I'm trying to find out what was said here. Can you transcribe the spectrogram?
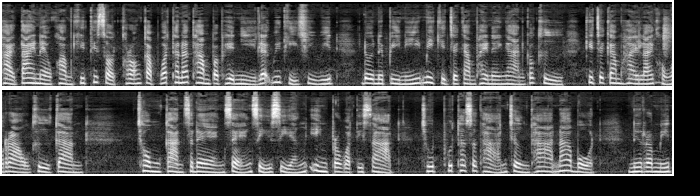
ภายใต้แนวความคิดที่สอดคล้องกับวัฒนธรรมประเพณีและวิถีชีวิต โดยในปีนี้มีกิจกรรมภายในงานก็คือ กิจกรรมไฮไลท์ของเราคือการชมการแสดงแสงสีเสียง อิงประวัติศาสตร์ ชุดพุทธสถานเชิงท่าหน้าโบสถ์นิรมิต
